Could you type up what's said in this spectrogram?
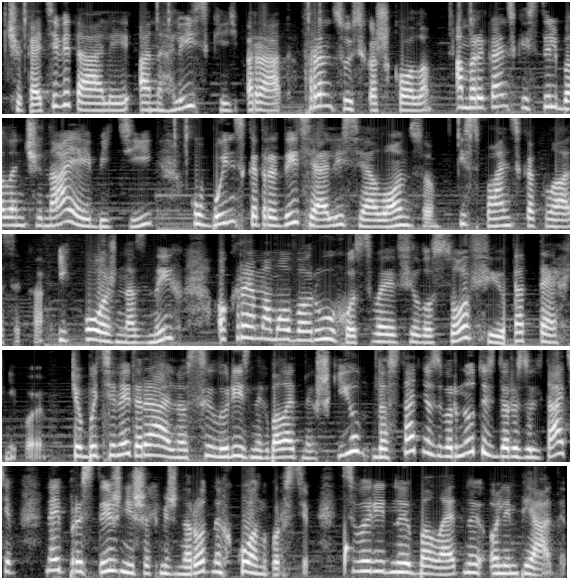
Чекеті в Італії, англійський рад, французька школа, американський стиль Баланчиная і BT, кубинська традиція Алісі Алонсо, іспанська класика. І кожна з них окрема мова руху своєю філософією та технікою. Щоб оцінити реальну силу різних балетних шкіл, достатньо звернутись до результатів найпрестижніших міжнародних конкурсів своєрідної балетної олімпіади.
